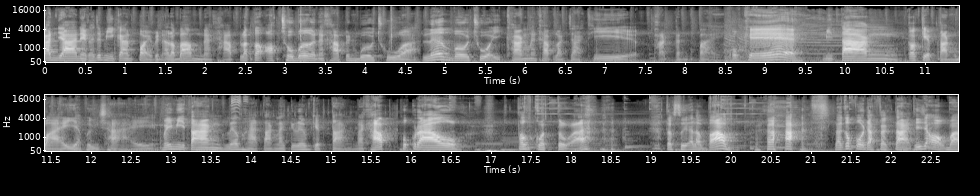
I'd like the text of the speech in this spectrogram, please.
กันยาเนี่ยก็จะมีการปล่อยเป็นอัลบั้มนะครับ แล้วก็ออกโ o เบอร์นะครับ เป็น World Tour เริ่ม World Tour อีกครั้งนะครับ หลังจากที่พักกันไป โอเค มีตังก็เก็บตังไว้อย่าเพิ่งใช้ ไม่มีตังเริ่มหาตังแล้วก็เริ่มเก็บตังนะครับ พวกเราต้องกดตั๋ว ต้องซื้ออัลบั้ม แล้วก็โปรดักต์ต่างๆ ที่จะออกมา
